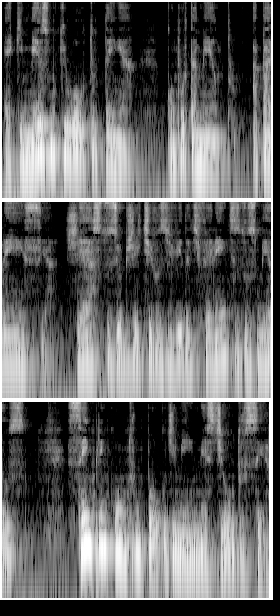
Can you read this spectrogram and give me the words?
é que, mesmo que o outro tenha comportamento, aparência, gestos e objetivos de vida diferentes dos meus, sempre encontro um pouco de mim neste outro ser.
